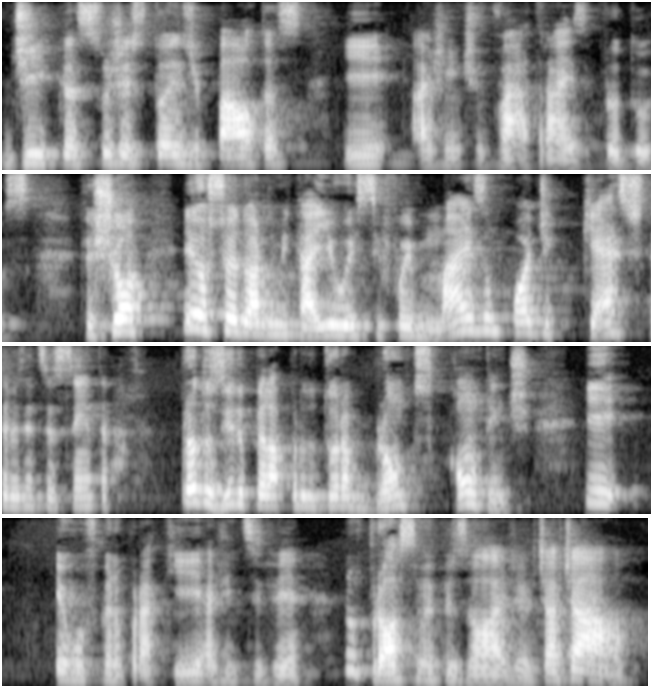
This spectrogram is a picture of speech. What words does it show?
dicas, sugestões de pautas e a gente vai atrás e produz. Fechou? Eu sou Eduardo Micail, esse foi mais um podcast 360 produzido pela produtora Bronx Content. E eu vou ficando por aqui, a gente se vê no próximo episódio. Tchau, tchau!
